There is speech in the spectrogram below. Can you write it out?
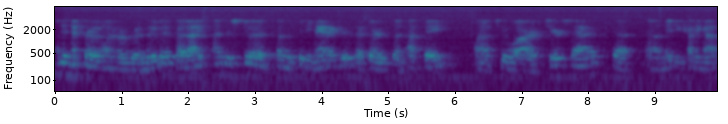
I didn't necessarily want to remove it, but I understood from the city manager that there's an update, uh, to our tier status that, uh, may be coming up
